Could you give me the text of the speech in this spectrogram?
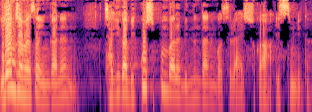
이런 점에서 인간은 자기가 믿고 싶은 바를 믿는다는 것을 알 수가 있습니다.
